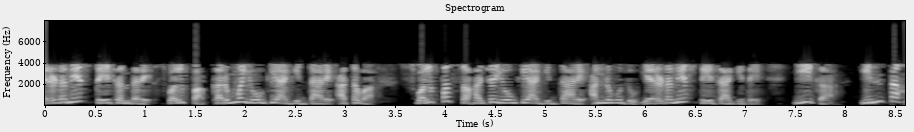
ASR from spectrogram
ಎರಡನೇ ಸ್ಟೇಜ್ ಅಂದರೆ ಸ್ವಲ್ಪ ಕರ್ಮಯೋಗಿಯಾಗಿದ್ದಾರೆ ಅಥವಾ ಸ್ವಲ್ಪ ಸಹಜ ಯೋಗಿ ಆಗಿದ್ದಾರೆ ಅನ್ನುವುದು ಎರಡನೇ ಸ್ಟೇಜ್ ಆಗಿದೆ. ಈಗ ಇಂತಹ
